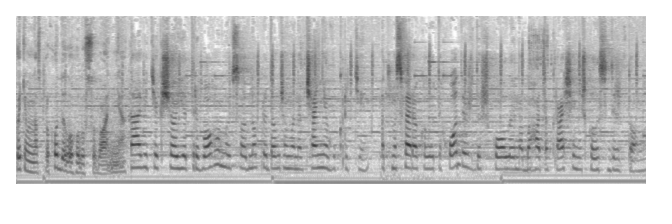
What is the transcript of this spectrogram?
потім у нас проходило голосування. Навіть якщо є тривога, ми все одно продовжуємо навчання в укритті. Атмосфера, коли ти ходиш до школи, набагато краще, ніж коли сидиш вдома.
